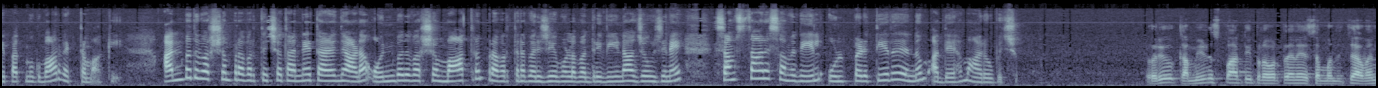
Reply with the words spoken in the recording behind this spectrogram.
എ പത്മകുമാർ വ്യക്തമാക്കി. അൻപത് വർഷം പ്രവർത്തിച്ച തന്നെ തഴഞ്ഞാണ് ഒൻപത് വർഷം മാത്രം പ്രവർത്തന പരിചയമുള്ള മന്ത്രി വീണ ജോർജിനെ സംസ്ഥാന സമിതിയിൽ ഉൾപ്പെടുത്തിയത് എന്നും അദ്ദേഹം ആരോപിച്ചു. ഒരു കമ്മ്യൂണിസ്റ്റ് പാർട്ടി പ്രവർത്തകനെ സംബന്ധിച്ച് അവൻ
